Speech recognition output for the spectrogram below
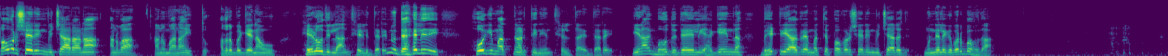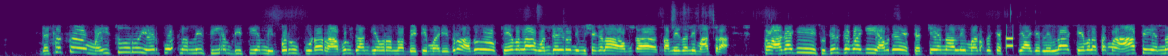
ಪವರ್ ಶೇರಿಂಗ್ ವಿಚಾರನ ಅನ್ನುವ ಅನುಮಾನ ಇತ್ತು. ಅದರ ಬಗ್ಗೆ ನಾವು ಹೇಳೋದಿಲ್ಲ ಅಂತ ಹೇಳಿದ್ದಾರೆ. ಇನ್ನು ದೆಹಲಿ ಹೋಗಿ ಮಾತನಾಡ್ತೀನಿ ಅಂತ ಹೇಳ್ತಾ ಇದ್ದಾರೆ. ಏನಾಗಬಹುದು ದೆಹಲಿ? ಅಗೇನ್ ಭೇಟಿಯಾದರೆ ಮತ್ತೆ ಪವರ್ ಶೇರಿಂಗ್ ವಿಚಾರ ಮುನ್ನೆಲೆಗೆ ಬರಬಹುದಾ? ದಶರಥ್ ಮೈಸೂರು ಏರ್ಪೋರ್ಟ್ನಲ್ಲಿ ಸಿಎಂ, ಡಿಸಿಎಂ ಇಬ್ಬರು ಕೂಡ ರಾಹುಲ್ ಗಾಂಧಿ ಅವರನ್ನ ಭೇಟಿ ಮಾಡಿದ್ರು. ಅದು ಕೇವಲ ಒಂದೆರಡು ನಿಮಿಷಗಳ ಸಮಯದಲ್ಲಿ ಮಾತ್ರ. ಸೊ ಹಾಗಾಗಿ ಸುದೀರ್ಘವಾಗಿ ಯಾವುದೇ ಚರ್ಚೆಯನ್ನ ಅಲ್ಲಿ ಮಾಡೋದಕ್ಕೆ ಸಾಧ್ಯ ಆಗಿರಲಿಲ್ಲ. ಕೇವಲ ತಮ್ಮ ಆಸೆಯನ್ನ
